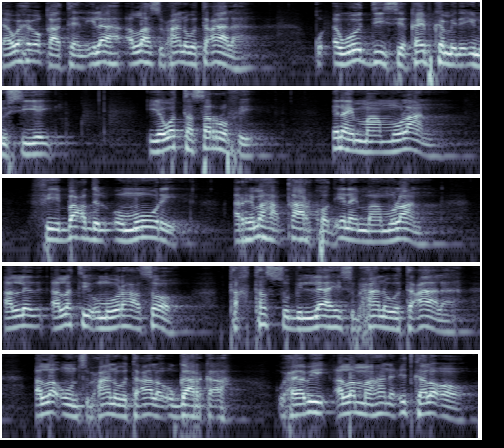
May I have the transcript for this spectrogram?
yaa waxay u qaateen ilaah allah subxaana wa tacaala awooddiisii qeyb ka mida inuu siiyey. Iyo watasarufi inay maamulaan fii bacdi alumuuri arrimaha qaarkood inay maamulaan allatii umuurahaasoo takhtasu billaahi subxaana wa tacaala alla uun subxaana wa tacaala u gaarka ah. Waxyaabihii alla maahana cid kale oo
